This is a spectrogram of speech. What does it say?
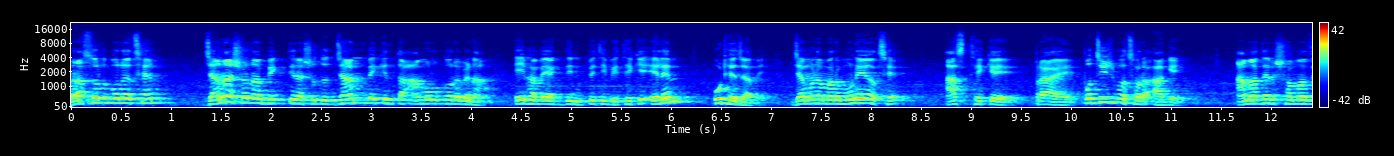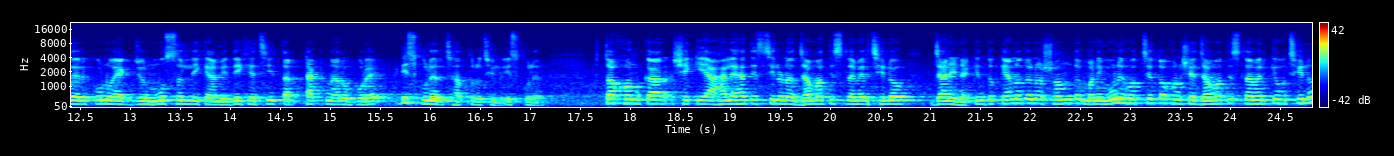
রাসুল বলেছেন, জানাশোনা ব্যক্তিরা শুধু জানবে কিন্তু আমল করবে না। এইভাবে একদিন পৃথিবী থেকে এলেম উঠে যাবে। যেমন আমার মনে আছে, আজ থেকে প্রায় পঁচিশ বছর আগে আমাদের সমাজের কোনো একজন মুসল্লিকে আমি দেখেছি, তার টাকনার উপরে স্কুলের ছাত্র ছিল, স্কুলের। তখনকার সে কি আহলে হাদিস ছিল না, জামাত ইসলামের ছিল? জানি না। কিন্তু কেন যেন সন্দেহ মানে মনে হচ্ছে তখন সে জামাত ইসলামের কেউ ছিল?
